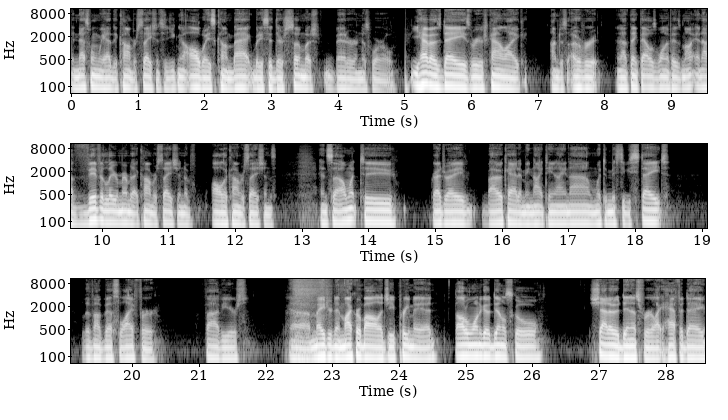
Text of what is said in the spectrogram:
and that's when we had the conversation. Said you can always come back, but he said there's so much better in this world. You have those days where you're kind of like, I'm just over it, and I think that was one of his. And I vividly remember that conversation of all the conversations. And so I went to graduated Bayou Academy in 1999. Went to Mississippi State, lived my best life for five years. Uh, majored in microbiology, pre med. Thought I wanted to go to dental school. Shadowed a dentist for like half a day.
